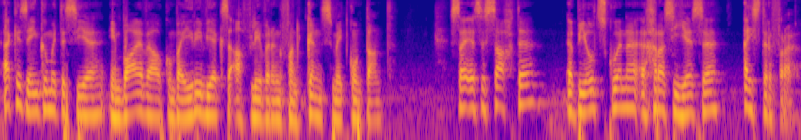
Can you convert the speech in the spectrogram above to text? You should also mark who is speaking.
Speaker 1: Ek is Henko met 'n C en baie welkom by hierdie week se aflewering van Kuns met Kontant. Sy is 'n sagte, 'n beeldskone, 'n grasieuse eystervrou.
